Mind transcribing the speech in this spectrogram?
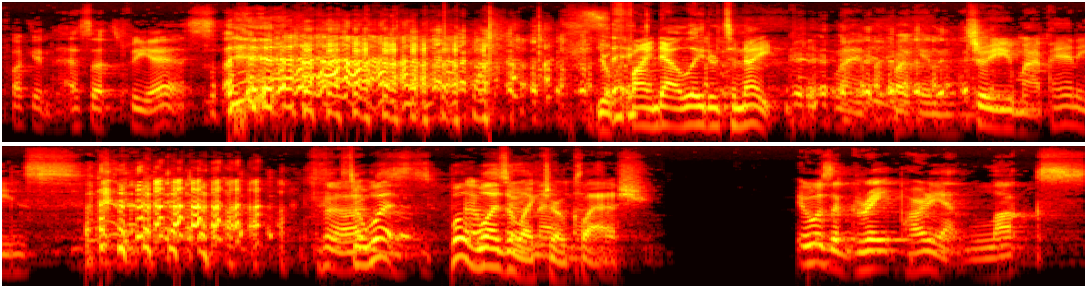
Fucking SSPS. You'll find out later tonight. Might fucking show you my panties. So what? What was Electroclash? It was a great party at Lux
